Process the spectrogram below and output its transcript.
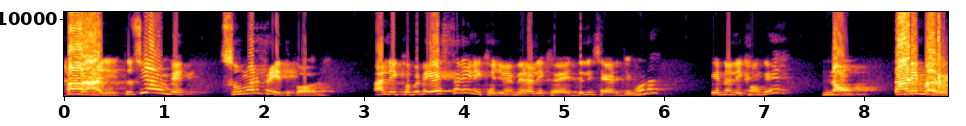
18 ਆ ਜੇ। ਤੁਸੀਂ ਆਉਂਗੇ ਸੁਮਨਪ੍ਰੀਤ ਕੌਰ। ਆ ਲਿਖੋ ਬੇਟੇ, ਇਸ ਤਰ੍ਹਾਂ ਹੀ ਲਿਖੋ ਜਿਵੇਂ ਮੇਰਾ ਲਿਖਿਆ ਹੋਇਆ, ਇਧਰਲੀ ਸਾਈਡ ਜਿਵੇਂ ਨਾ ਕਿੰਨਾ ਲਿਖੋਗੇ? 9 ਤਾੜੀ ਮਾਰੋ।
